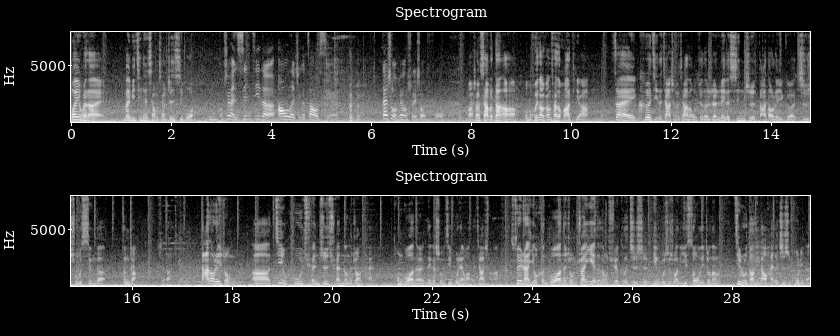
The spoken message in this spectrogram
欢迎回来，麦咪今天像不像珍稀波？我是很心机的凹了这个造型，但是我没有水手服。马上下个单啊！我们回到刚才的话题啊，在科技的加成下呢，我觉得人类的心智达到了一个指数型的增长，是的，达到了一种呃近乎全知全能的状态。通过呢那个手机互联网的加成啊，虽然有很多那种专业的那种学科的知识，并不是说你一搜你就能进入到你脑海的知识库里的，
